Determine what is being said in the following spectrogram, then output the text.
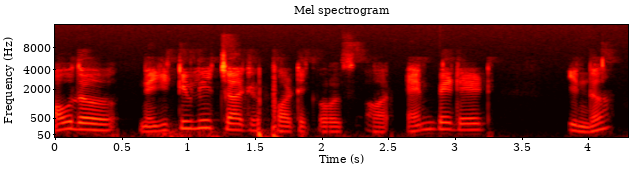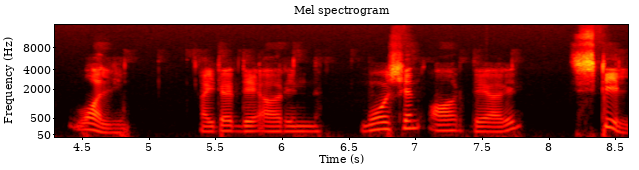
ಹೌ ದ ನೆಗೆಟಿವ್ಲಿ ಚಾರ್ಜ್ಡ್ ಪಾರ್ಟಿಕಲ್ಸ್ ಆರ್ ಎಂಬೆಡೆಡ್ ಇನ್ ದ ವಾಲ್ಯೂಮ್ ಐದರ್ ದೇ ಆರ್ ಇನ್ ಮೋಷನ್ ಆರ್ ದೇ ಆರ್ ಇನ್ ಸ್ಟಿಲ್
